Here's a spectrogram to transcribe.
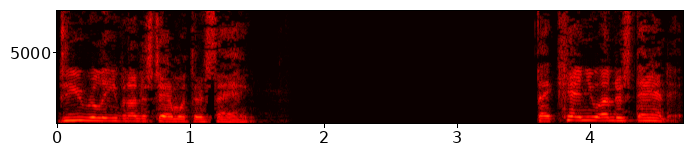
do you really even understand what they're saying? Like, can you understand it?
